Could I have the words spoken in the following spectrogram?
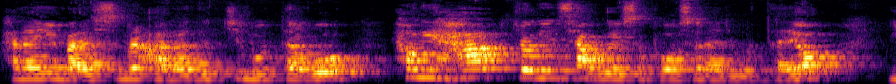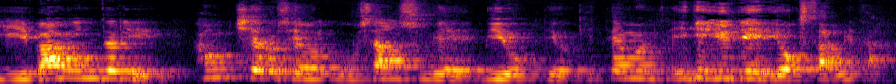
하나님의 말씀을 알아듣지 못하고 형이 하학적인 사고에서 벗어나지 못하여 이방인들이 형체로 세운 우상숭배에 미혹되었기 때문입니다. 이게 유대인의 역사입니다.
